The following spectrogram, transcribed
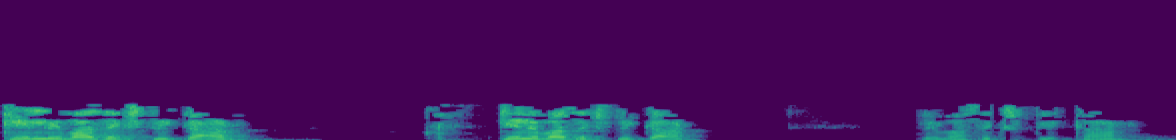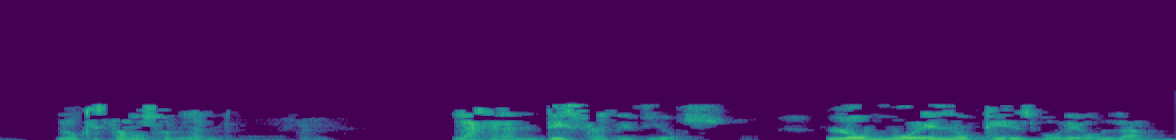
¿Qué le vas a explicar? ¿Qué le vas a explicar? Le vas a explicar lo que estamos hablando. La grandeza de Dios. Lo bueno que es Boreolam.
